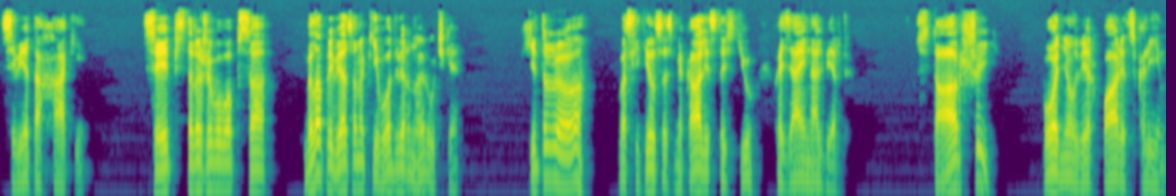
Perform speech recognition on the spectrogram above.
цвета хаки. Цепь сторожевого пса была привязана к его дверной ручке. «Хитро!» — восхитился смекалистостью хозяин Альберт. «Старший!» — поднял вверх палец Клим.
